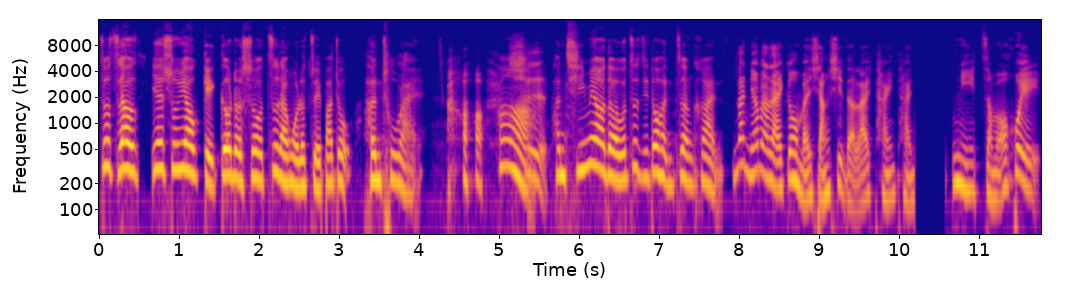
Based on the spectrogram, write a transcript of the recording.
这只要耶稣要给歌的时候，自然我的嘴巴就哼出来。啊，是很奇妙的，我自己都很震撼。那你要不要来跟我们详细的来谈一谈，你怎么会？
